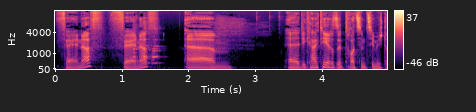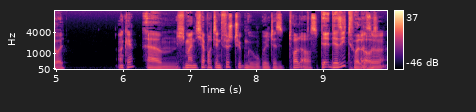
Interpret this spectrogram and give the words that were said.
Fair enough, fair enough. ähm, äh, die Charaktere sind trotzdem ziemlich toll. Okay. Ähm, Ich meine, ich habe auch den Fischtypen gegoogelt, der sieht toll aus. der, der sieht toll aus. Also,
